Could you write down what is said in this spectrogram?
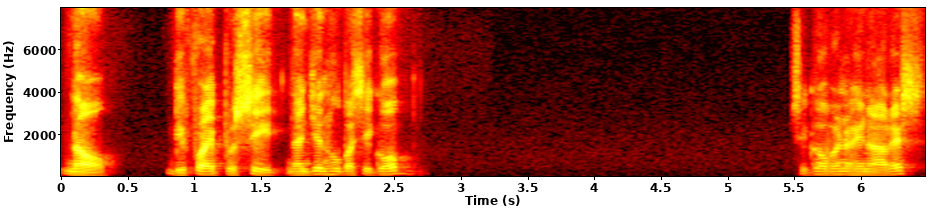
Now, before I proceed, nandyan ho ba si Gob? Si Governor Hinares?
